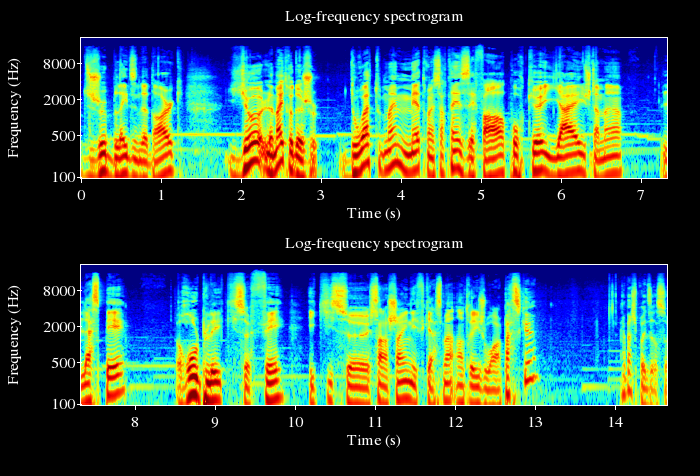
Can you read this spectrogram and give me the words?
du jeu Blades in the Dark, il le maître de jeu doit tout de même mettre un certain effort pour qu'il y ait justement l'aspect roleplay qui se fait et qui s'enchaîne efficacement entre les joueurs. Parce que, comment je pourrais dire ça?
